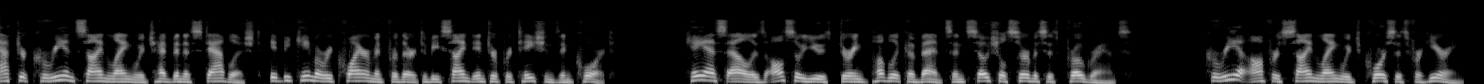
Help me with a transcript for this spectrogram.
After Korean Sign Language had been established, it became a requirement for there to be signed interpretations in court. KSL is also used during public events and social services programs. Korea offers sign language courses for hearing.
